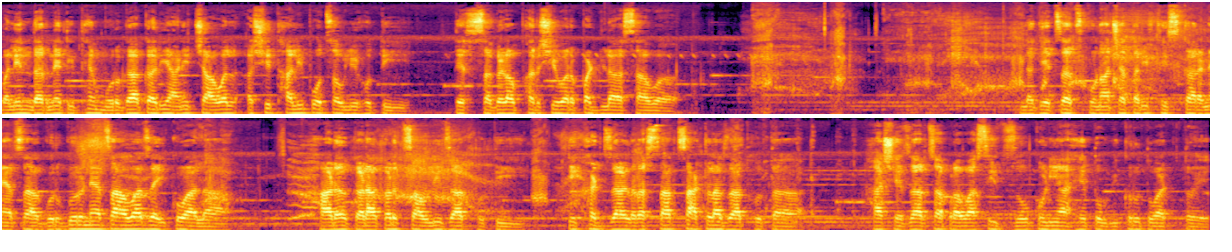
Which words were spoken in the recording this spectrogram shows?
बलिंदरने तिथे मुर्गाकरी आणि चावल अशी थाली पोचवली होती. ते सगळं फरशीवर पडलं असावं. लगेचच कुणाच्या तरी फिसकारण्याचा गुरगुरण्याचा आवाज ऐकू आला. हाडं कडाकड चावली जात होती. तिखट जाळ रस्ता चाटला जात होता. हा शेजारचा प्रवासी जो कोणी आहे तो विकृत वाटतोय.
